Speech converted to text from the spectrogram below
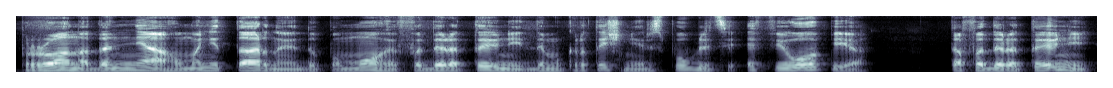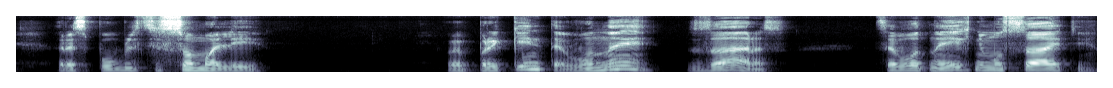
Про надання гуманітарної допомоги Федеративній Демократичній Республіці Ефіопія та Федеративній Республіці Сомалі. Ви прикиньте, вони зараз. Це от на їхньому сайті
